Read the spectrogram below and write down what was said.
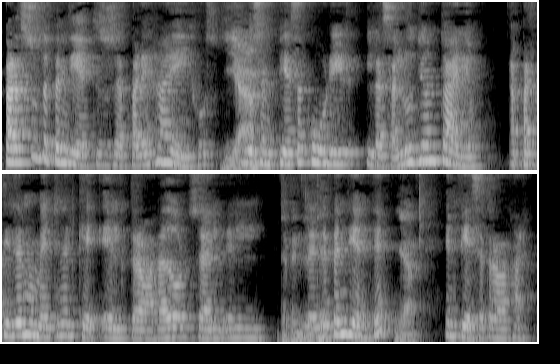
Para sus dependientes, o sea, pareja e hijos, Ya. los empieza a cubrir la salud de Ontario a partir del momento en el que el trabajador, o sea, el, el- el Dependiente. dependiente, Ya. empiece a trabajar.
